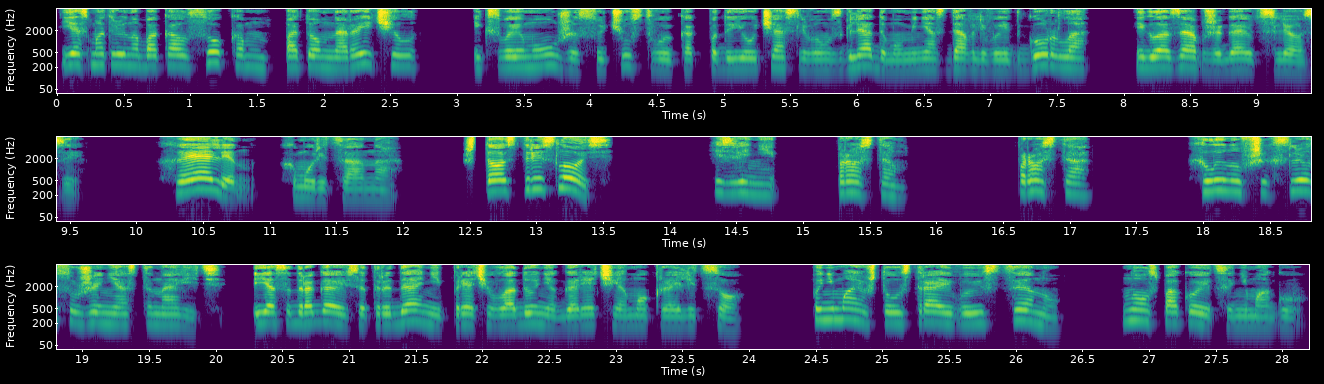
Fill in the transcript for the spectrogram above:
Я смотрю на бокал соком, потом на Рэйчел, и к своему ужасу чувствую, как под ее участливым взглядом у меня сдавливает горло, и глаза обжигают слезы. «Хелен!» — хмурится она. «Что стряслось?» «Извини, просто... просто...» Хлынувших слез уже не остановить. Я содрогаюсь от рыданий, пряча в ладонях горячее мокрое лицо. Понимаю, что устраиваю сцену, но успокоиться не могу.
